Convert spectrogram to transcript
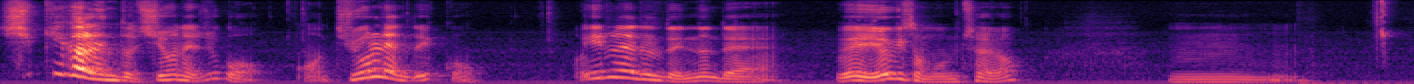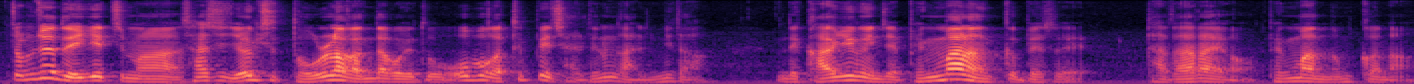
10기가 랜도 지원해주고 어, dual 랜도 있고 어, 이런 애들도 있는데 왜 여기서 멈춰요? 음, 좀 전에도 얘기했지만 사실 여기서 더 올라간다고 해도 오버가 특별히 잘 되는 거 아닙니다. 근데 가격은 이제 100만원급에서 다 달아요. 100만원 넘거나.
